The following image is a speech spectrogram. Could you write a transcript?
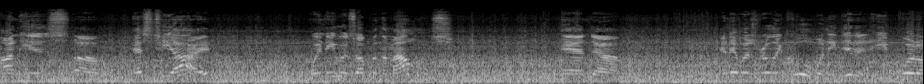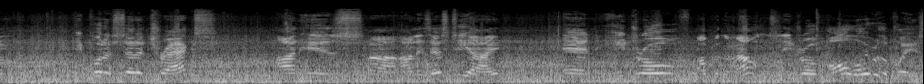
on his um, STI when he was up in the mountains, and um, it was really cool when he did it. He put them. He put a set of tracks on his uh, on his STI, and he drove up in the mountains, and he drove all over the place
